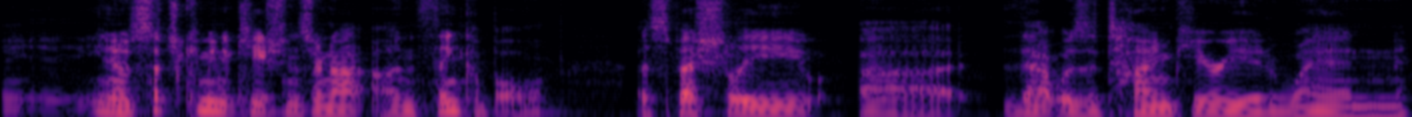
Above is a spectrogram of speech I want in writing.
you know, such communications are not unthinkable, especially uh, that was a time period when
